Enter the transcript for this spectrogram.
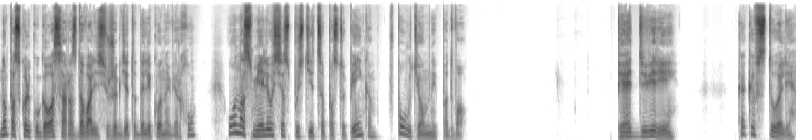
но поскольку голоса раздавались уже где-то далеко наверху, он осмелился спуститься по ступенькам в полутемный подвал. Пять дверей, как и в столе,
